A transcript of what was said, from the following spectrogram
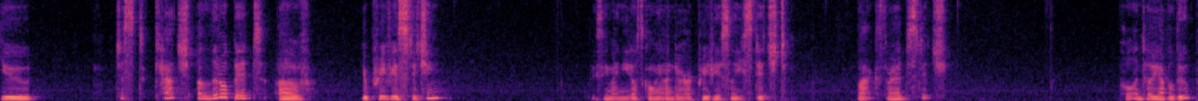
you just catch a little bit of your previous stitching. You see my needles going under a previously stitched black thread stitch. Pull until you have a loop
